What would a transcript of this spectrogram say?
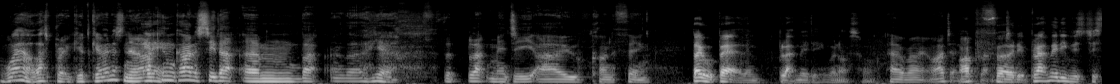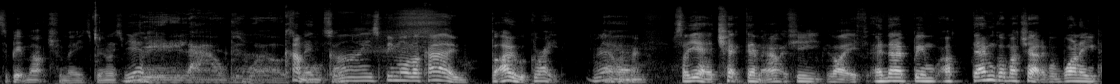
Wow, that's pretty good going, isn't it? I can kind of see that. Um, that uh, the, yeah, the black midi O kind of thing. They were better than Black Midi when I saw them. Oh right, well, I don't. Know I preferred Midi. it. Black Midi was just a bit much for me, to be honest. Yeah. Really loud as well. Come on, guys, be more like O. But oh, were great. Yeah, Um. So yeah, check them out if you like. If, and they've been uh, they haven't got much out. They've got one EP.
